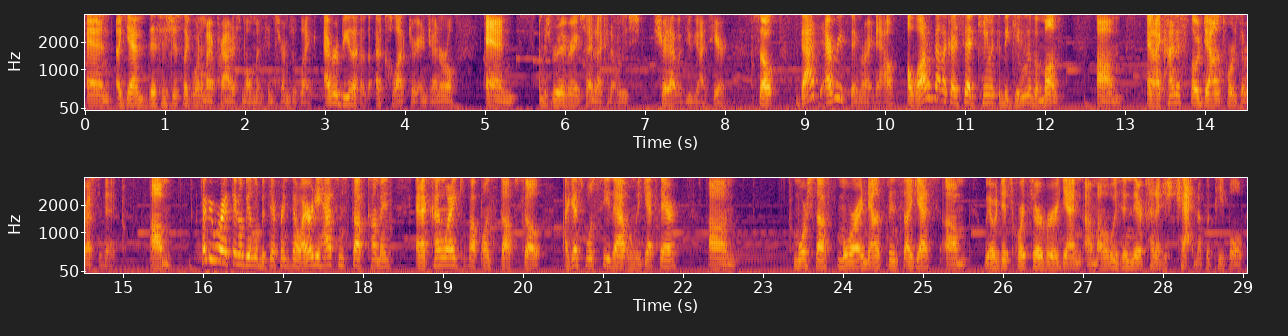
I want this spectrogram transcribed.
And again, this is just like one of my proudest moments in terms of like ever be like a, a collector in general. And I'm just really, very excited I can always share that with you guys here. So that's everything right now. A lot of that, like I said, came at the beginning of the month, um, and I kind of slowed down towards the rest of it. Um, February, I think will be a little bit different though. I already have some stuff coming, and I kind of want to keep up on stuff. So I guess we'll see that when we get there. Um, more stuff, more announcements, I guess. Um, we have a Discord server again. Um, I'm always in there kind of just chatting up with people,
